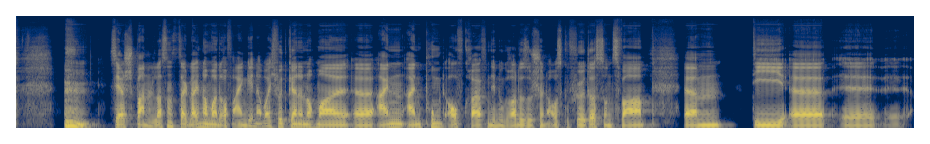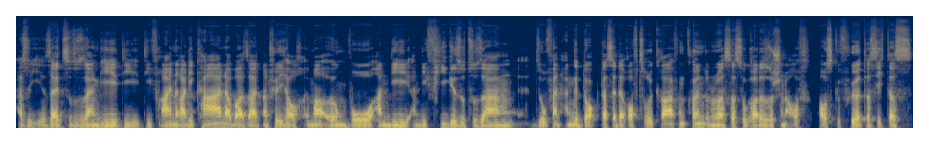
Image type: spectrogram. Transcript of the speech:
sehr spannend. Lass uns da gleich nochmal drauf eingehen. Aber ich würde gerne nochmal äh, einen, einen Punkt aufgreifen, den du gerade so schön ausgeführt hast. Und zwar ähm, die, äh, äh, also ihr seid sozusagen die, die, die freien Radikalen, aber seid natürlich auch immer irgendwo an die, an die Fiege sozusagen insofern angedockt, dass ihr darauf zurückgreifen könnt. Und du hast das so gerade so schön auf, ausgeführt, dass sich das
